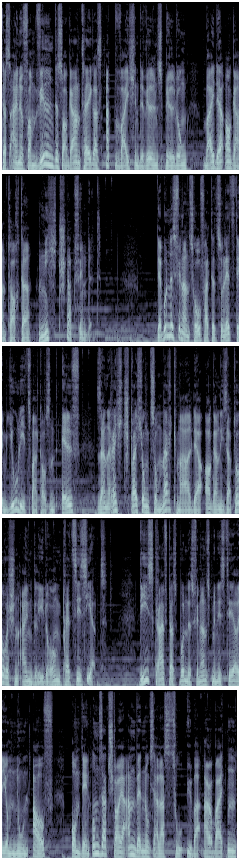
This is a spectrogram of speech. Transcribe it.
dass eine vom Willen des Organträgers abweichende Willensbildung bei der Organtochter nicht stattfindet. Der Bundesfinanzhof hatte zuletzt im Juli 2011 seine Rechtsprechung zum Merkmal der organisatorischen Eingliederung präzisiert. Dies greift das Bundesfinanzministerium nun auf, um den Umsatzsteueranwendungserlass zu überarbeiten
